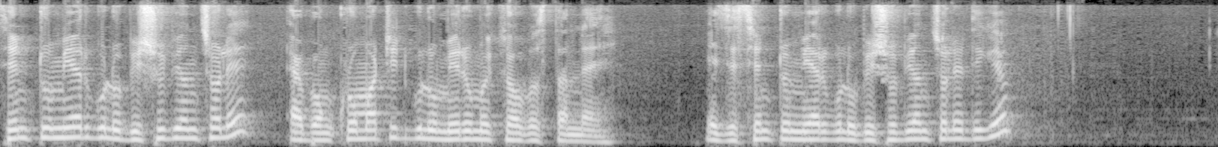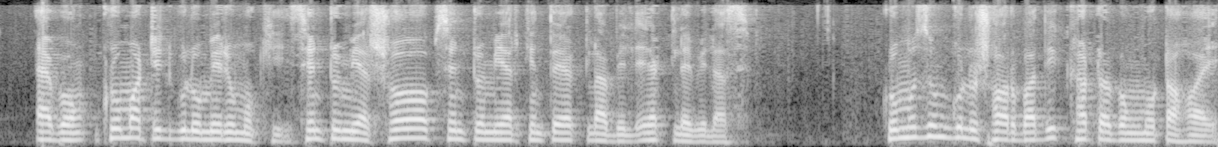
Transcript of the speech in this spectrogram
সেন্টোমিয়ারগুলো বিষুবী অঞ্চলে এবং ক্রোমাটিডগুলো মেরুমুখী অবস্থান নেয়। এই যে সেন্টোমিয়ারগুলো বিষুবী অঞ্চলের দিকে এবং ক্রোমাটিডগুলো মেরুমুখী। সেন্টোমিয়ার সব সেন্টোমিয়ার কিন্তু এক লেভেল এক লেভেল আছে। ক্রোমোজোমগুলো সর্বাধিক খাটো এবং মোটা হয়।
